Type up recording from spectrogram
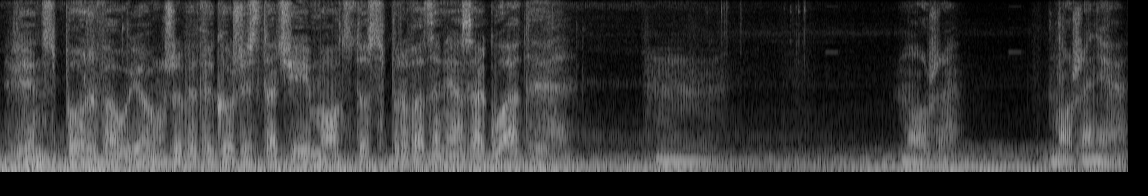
Więc porwał ją, żeby wykorzystać jej moc do sprowadzenia zagłady. Może, może nie.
